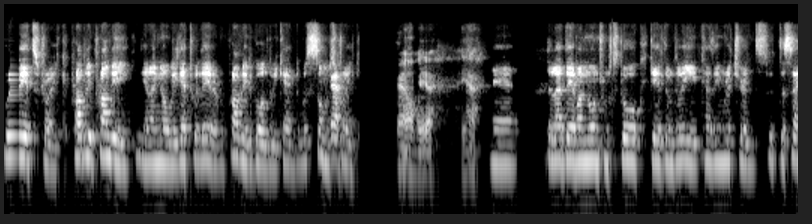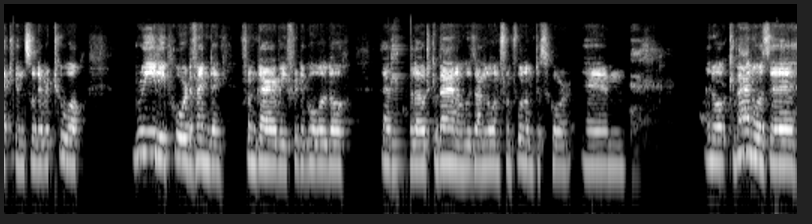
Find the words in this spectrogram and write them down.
great strike. Probably, probably, you know, I know we'll get to it later, but probably the goal of the weekend. It was some Yeah. strike. Yeah. Oh, yeah. Yeah. Uh, the lad they have on loan from Stoke gave them the lead. Kazim Richards with the second, so they were two up. Really poor defending from Derby for the goal, though. That allowed Kebano, who's on loan from Fulham, to score. Um, I know Kebano is a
